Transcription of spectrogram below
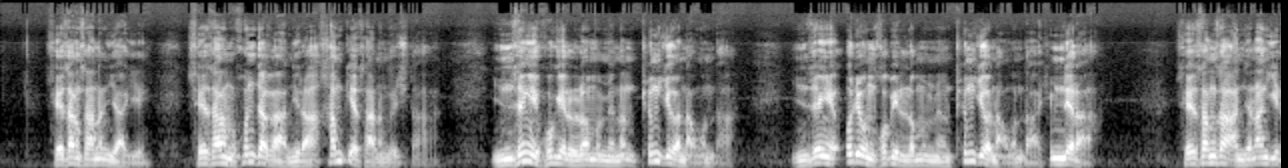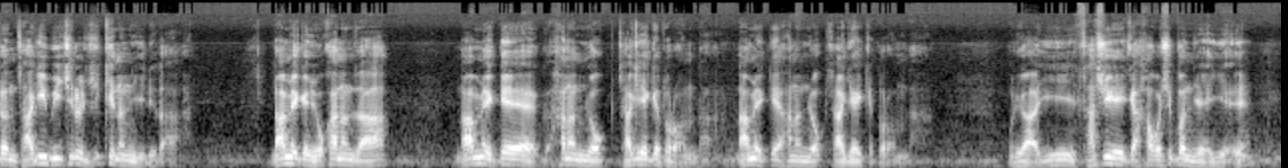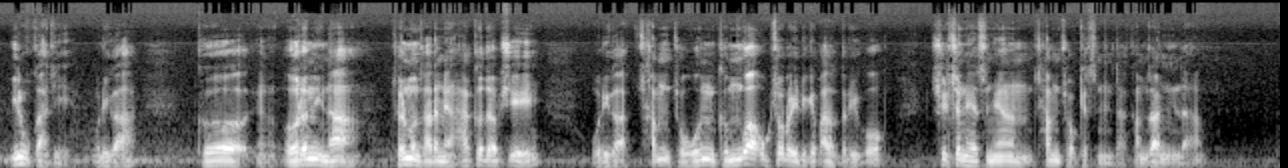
세상 사는 이야기 세상은 혼자가 아니라 함께 사는 것이다. 인생의 고개를 넘으면 평지가 나온다. 인생의 어려운 고비를 넘으면 평지가 나온다. 힘내라. 세상사 안전한 길은 자기 위치를 지키는 일이다. 남에게 욕하는 자, 남에게 하는 욕 자기에게 돌아온다. 남에게 하는 욕 자기에게 돌아온다. 우리가 이 자식에게 하고 싶은 얘기 일곱 가지 우리가 그 어른이나 젊은 사람이나 할 것 없이 우리가 참 좋은 금과 옥소로 이렇게 받아들이고 실천했으면 참 좋겠습니다. 감사합니다.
